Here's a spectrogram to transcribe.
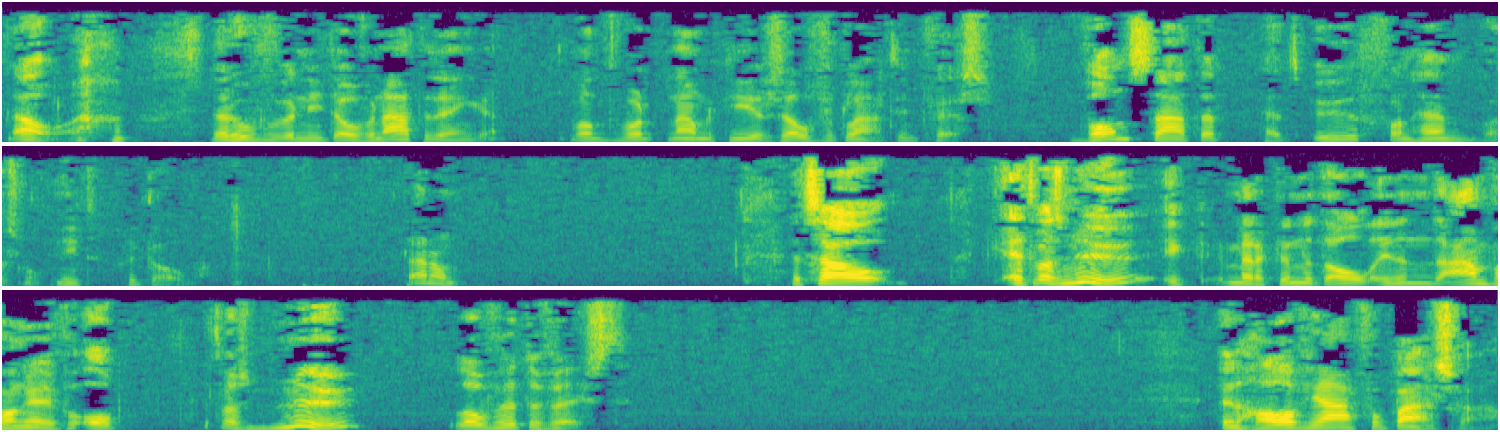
Nou, daar hoeven we niet over na te denken. Want het wordt namelijk hier zelf verklaard in het vers. Want staat er, het uur van hem was nog niet gekomen. Daarom. Het zou, het was nu, ik merkte het al in de aanvang even op, het was nu Loofhuttenfeest. Een half jaar voor Pascha.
